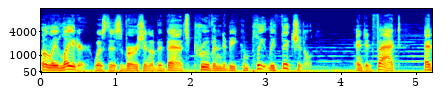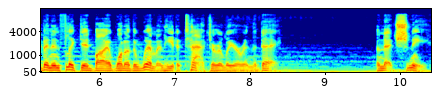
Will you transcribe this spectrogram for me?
Only later was this version of events proven to be completely fictional, and in fact had been inflicted by one of the women he'd attacked earlier in the day. Annette Schnee,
